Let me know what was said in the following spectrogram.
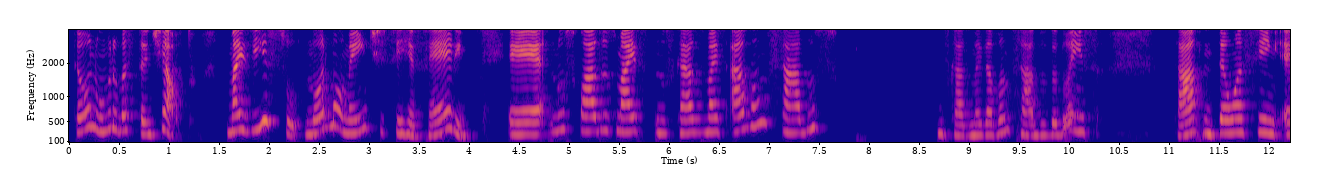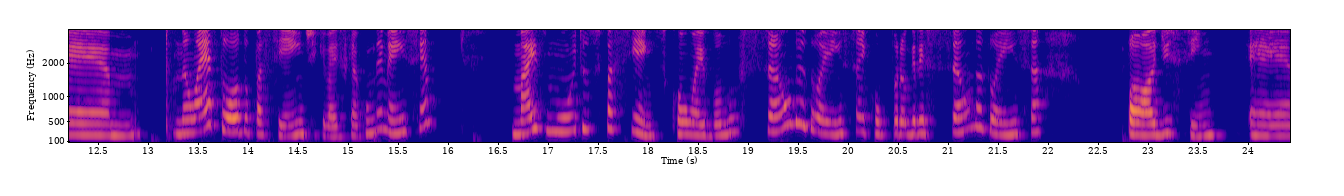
Então, é um número bastante alto. Mas isso normalmente se refere é, nos quadros mais, nos casos mais avançados, nos casos mais avançados da doença, tá? Então, assim, é, não é todo paciente que vai ficar com demência, mas muitos dos pacientes com a evolução da doença e com progressão da doença pode sim é,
